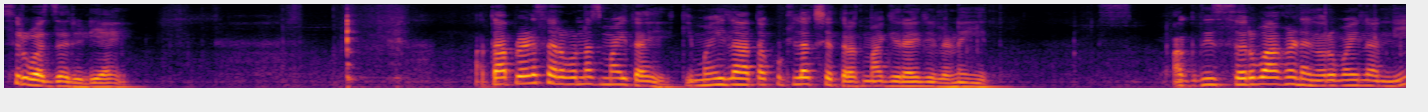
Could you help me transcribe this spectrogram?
सुरुवात झालेली आहे. आता आपल्याला सर्वांनाच माहीत आहे की महिला आता कुठल्या क्षेत्रात मागे राहिलेल्या नाही आहेत अगदी सर्व आघाड्यांवर महिलांनी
